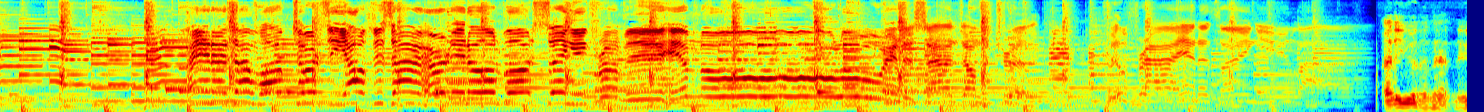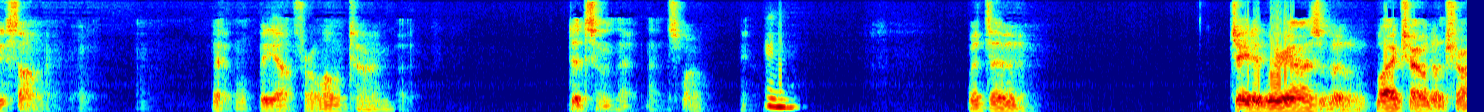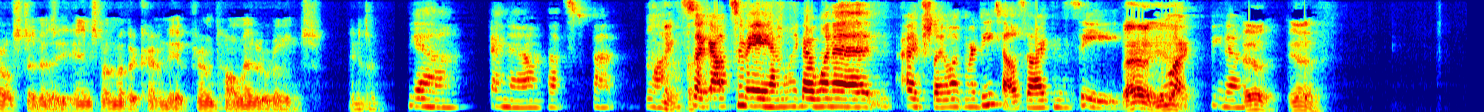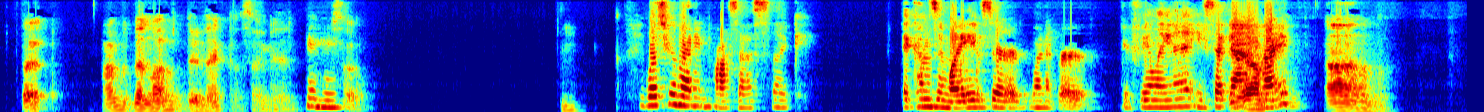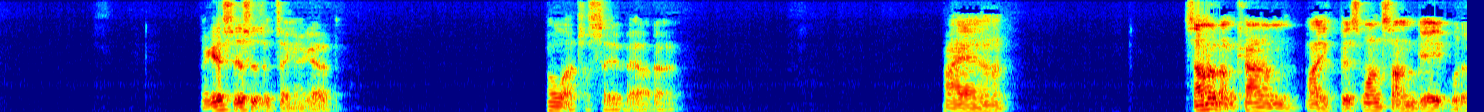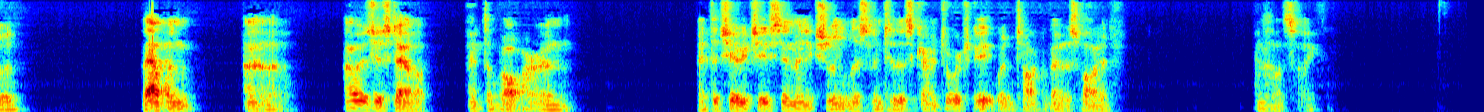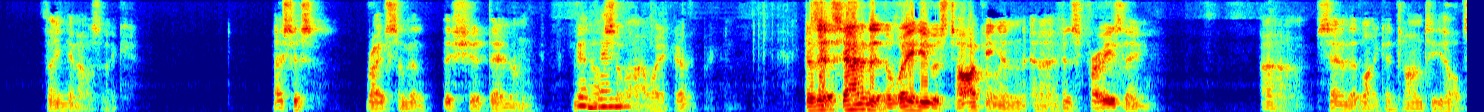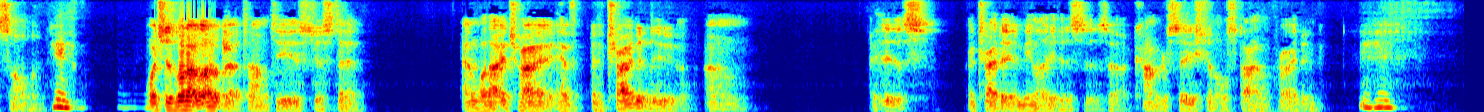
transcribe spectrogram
And I walked towards the office, I heard an old voice singing from a hymnal. And the signs on the truck will fry anything you like. And even in that new song, that won't be out for a long time, but did some of that, that as well. Mhm. With the jaded weary eyes of a black child in Charleston as he hands my mother kindly from Palmetto Rose. You know? Yeah, I know. That's that line stuck out to me. I'm like, I want to actually, I want more details so I can see Oh, yeah. more. You know. Yeah, yeah. But I've been loving doing that kind of thing, man. Mhm. So What's your writing process like? It comes in waves, or whenever you're feeling it, you sit down, Yeah. right? Um, I guess this is the thing I got a whole lot to say about. Uh, I uh, some of them come like this one song, Gatewood. That one, uh, I was just out at the bar and at the Chevy Chase Inn, actually listening to this guy George Gatewood talk about his wife, and I was like thinking, I was like, let's just write some of this shit down, you know, so when I wake up. Because it sounded, the way he was talking and uh, his phrasing uh, sounded like a Tom T. Hall song, which is what I love about Tom T. is just that, and what I try, have, have tried to do um, is, I try to emulate is, is a conversational style of writing.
